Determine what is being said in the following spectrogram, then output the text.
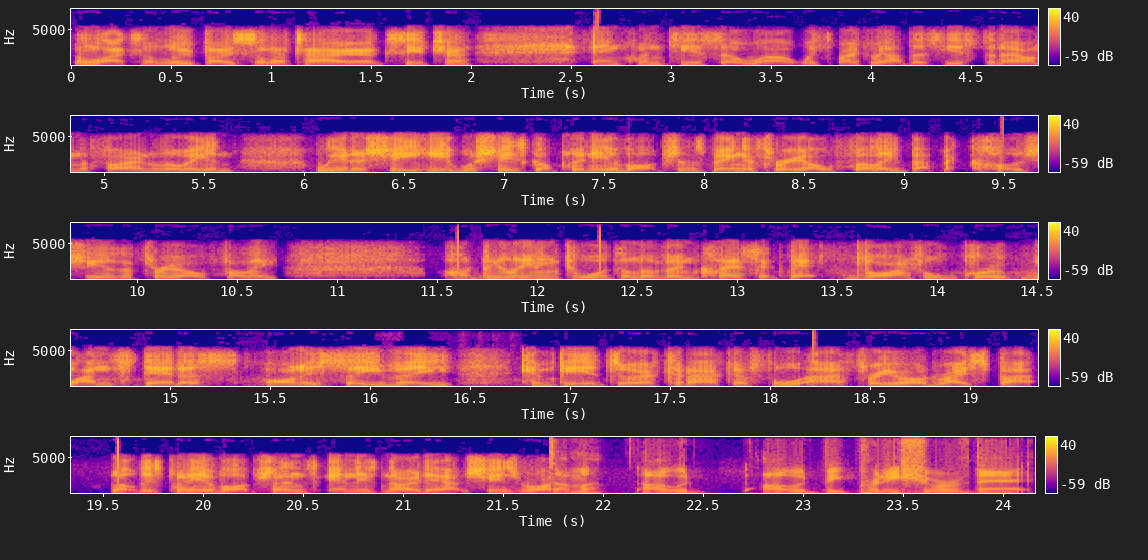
the likes of Lupo Solitario, etc. And Quintessa, well, we spoke about this yesterday on the phone, Louis, and where does she head? Well, she's got plenty of options being a three-year-old filly, but because she is a three-year-old filly. I'd be leaning towards a Levin Classic, that vital Group 1 status on his CV compared to a Karaka for, uh, three-year-old race. But, look, there's plenty of options, and there's no doubt she's right. Summer, I would I would be pretty sure of that.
